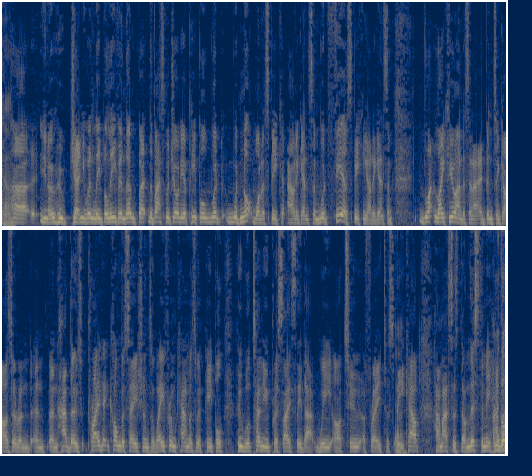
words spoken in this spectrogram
yeah. uh, you know who genuinely believe believe in them, but the vast majority of people would, would not want to speak out against them, would fear speaking out against them. like you, Anderson, I'd been to Gaza and, and, and had those private conversations away from cameras with people who will tell you precisely that. We are too afraid to speak yeah. out. Hamas has done this to me. Hamas I mean, the,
